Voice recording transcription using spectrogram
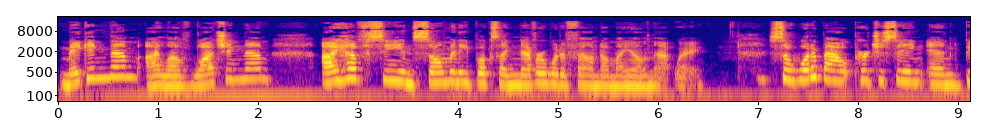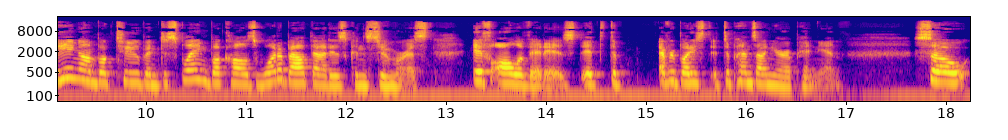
making them. I love watching them. I have seen so many books I never would have found on my own that way. So what about purchasing and being on BookTube and displaying book hauls? What about that is consumerist? If all of it is, it everybody's it depends on your opinion. So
